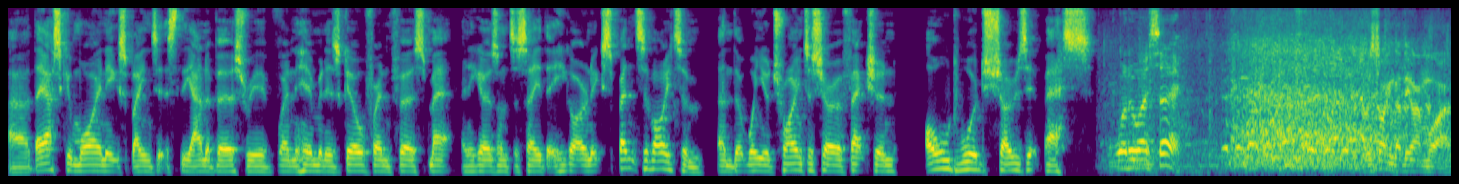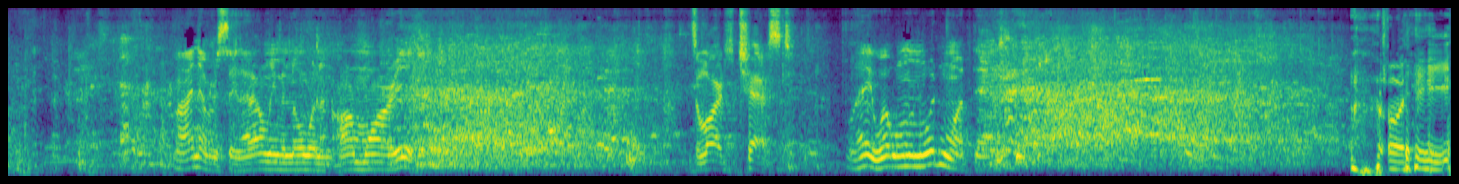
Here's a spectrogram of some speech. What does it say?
Uh, they ask him why, and he explains it's the anniversary of when him and his girlfriend first met. And he goes on to say that he got an expensive item and that when you're trying to show affection, old wood shows it best. What do I say? I was talking about the armoire. I never say that. I don't even know what an armoire is. It's a large chest. Well, hey, what woman wouldn't want that? Oh, hey.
